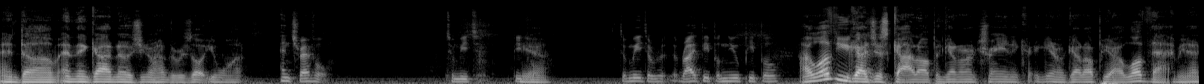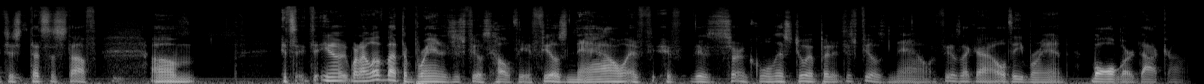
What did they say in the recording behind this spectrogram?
and um, and then God knows you don't have the result you want. and travel to meet people. Yeah. To meet the, right people new people I love that you guys just got up and got on a train and you know got up here. I love that. I mean, that's just that's the stuff. Um, it's you know what I love about the brand. It just feels healthy. It feels now. If if there's a certain coolness to it, but it just feels now. It feels like a healthy brand. BALR.com.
